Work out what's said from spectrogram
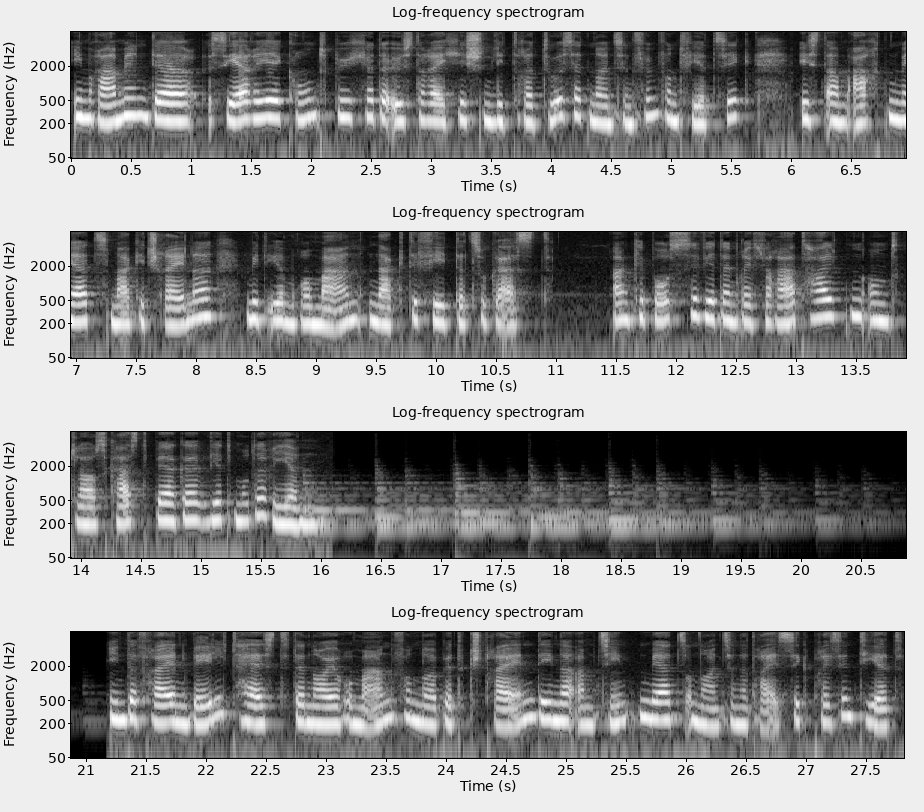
Im Rahmen der Serie Grundbücher der österreichischen Literatur seit 1945 ist am 8. März Margit Schreiner mit ihrem Roman Nackte Väter zu Gast. Anke Bosse wird ein Referat halten und Klaus Kastberger wird moderieren. In der freien Welt heißt der neue Roman von Norbert Gstrein, den er am 10. März um 1930 präsentiert.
